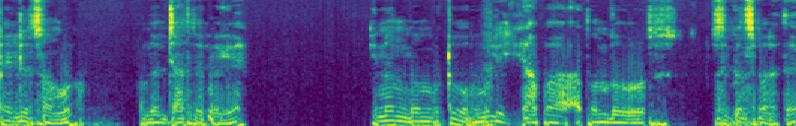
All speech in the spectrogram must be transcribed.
ಟೈಟಲ್ ಸಾಂಗು ಒಂದು ಜಾತ್ರೆ ಬಗ್ಗೆ. ಇನ್ನೊಂದು ಬಂದ್ಬಿಟ್ಟು ಹೋಲಿ ಹಬ್ಬ, ಅದೊಂದು ಸೀಕ್ವೆನ್ಸ್ ಬರುತ್ತೆ.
